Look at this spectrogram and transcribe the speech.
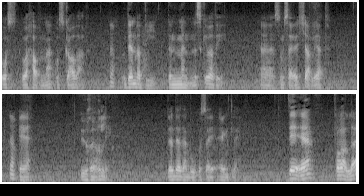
og, og havner, og skal være. Ja. Og det er en verdi. Det er en menneskeverdi eh, som sier kjærlighet Ja. er urørlig. Det er det den boka sier, egentlig. Det er for alle.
